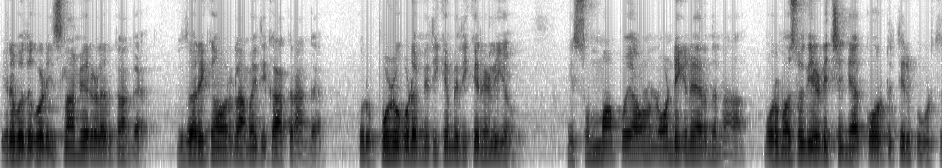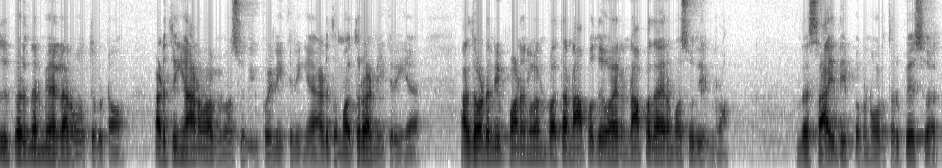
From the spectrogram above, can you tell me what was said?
இருபது கோடி இஸ்லாமியர்கள் இருக்காங்க. இது வரைக்கும் அவர்கள் அமைதி காக்குறாங்க. ஒரு புழு கூட மிதிக்க மிதிக்க நெளியும். நீ சும்மா போய் அவனை நோண்டிக்கினே இருந்தனா ஒரு மசூதி அடிச்சிங்க கோர்ட்டு தீர்ப்பு கொடுத்தது பெருந்தன்மையாக எல்லாரும் ஒத்துக்கிட்டோம். அடுத்து ஞானவாபி மசூதிக்கு போய் நிற்கிறீங்க அடுத்து மதுரா நிற்கிறீங்க அதோட நிற்பானுங்களான்னு பார்த்தா நாற்பதுவாயிரம் நாற்பதாயிரம் மசூதின்றான். இந்த சாய் தீபக்னு ஒருத்தர் பேசுவார்.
